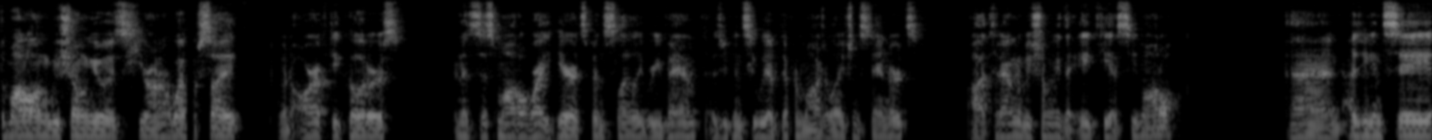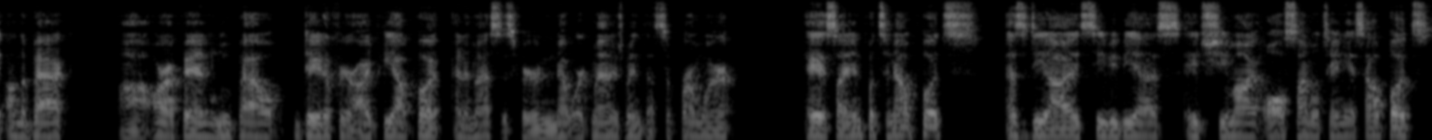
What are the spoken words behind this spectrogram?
the model I'm going to be showing you is here on our website. We got RF decoders and it's this model right here. It's been slightly revamped. As you can see, we have different modulation standards. Uh, today I'm going to be showing you the ATSC model. And as you can see on the back, uh, RFN loop out data for your IP output. NMS is for your network management. That's the firmware. ASI inputs and outputs. SDI, CVBS, HDMI, all simultaneous outputs.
